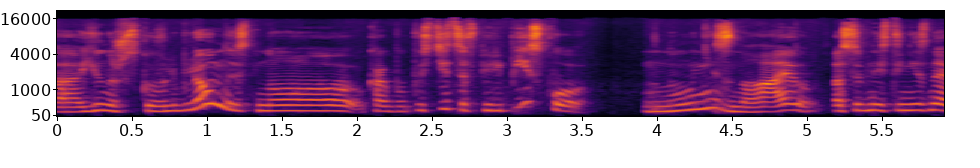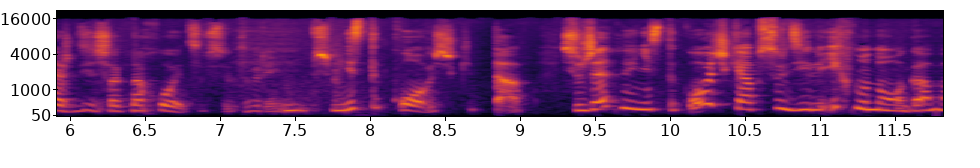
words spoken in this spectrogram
э, юношескую влюбленность, но как бы пуститься в переписку Ну, не знаю. Особенно, если ты не знаешь, где человек находится все это время. В общем, нестыковочки, так. Сюжетные нестыковочки обсудили, их много.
